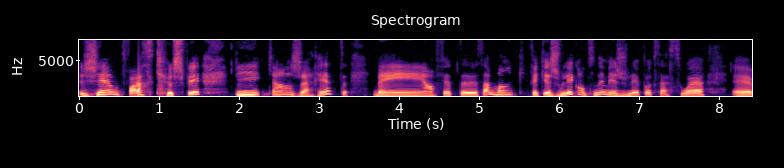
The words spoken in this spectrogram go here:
j'aime faire ce que je fais, puis quand j'arrête, ben en fait, euh, ça me manque. Fait que je voulais continuer, mais je voulais pas que ça soit euh,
